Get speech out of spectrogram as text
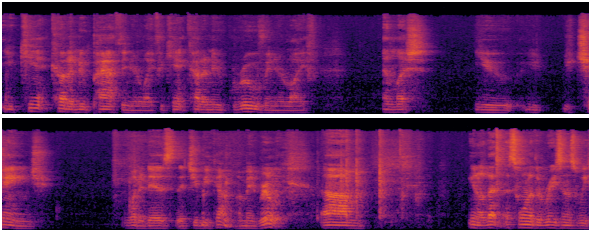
you can't cut a new path in your life. You can't cut a new groove in your life unless you you you change what it is that you become. I mean, really. Um, you know that that's one of the reasons we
